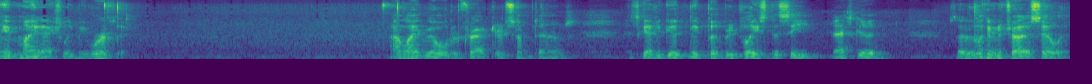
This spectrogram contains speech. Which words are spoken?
it might actually be worth it. I like the older tractors sometimes. It's got a good, they put, replaced the seat. That's good. So they're looking to try to sell it.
